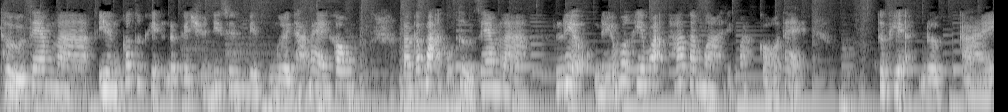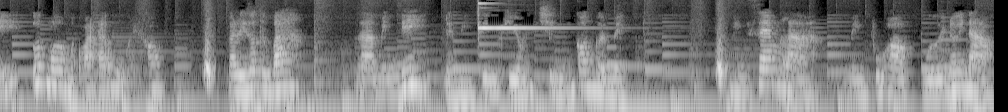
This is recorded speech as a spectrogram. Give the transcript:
Thử xem là Yến có thực hiện được cái chuyến đi xuyên Việt 10 tháng này hay không? Và các bạn cũng thử xem là liệu nếu mà khi bạn thoát ra ngoài thì các bạn có thể thực hiện được cái ước mơ mà các bạn đã ấp ủ hay không? Và lý do thứ ba là mình đi để mình tìm kiếm chính con người mình. Mình xem là mình phù hợp với nơi nào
